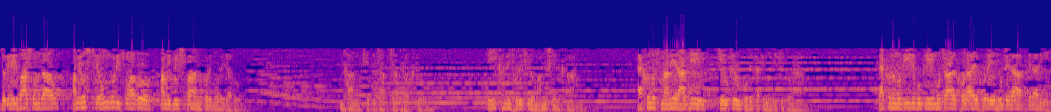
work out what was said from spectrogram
যদি নির্বাসন দাও, আমি অষ্টে অঙ্গুরি ছোঁয়াবো আমি বিষ পান করে মরে যাব। ধান খেতে চাপ চাপ রক্ত, এইখানে ঝরেছিল মানুষের ঘাম। এখনও স্নানের আগে কেউ কেউ করে থাকে নদীকে প্রণাম। এখনও নদীর বুকে মোচার খোলায় ঘুরে লুটেরা ফেরারি।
